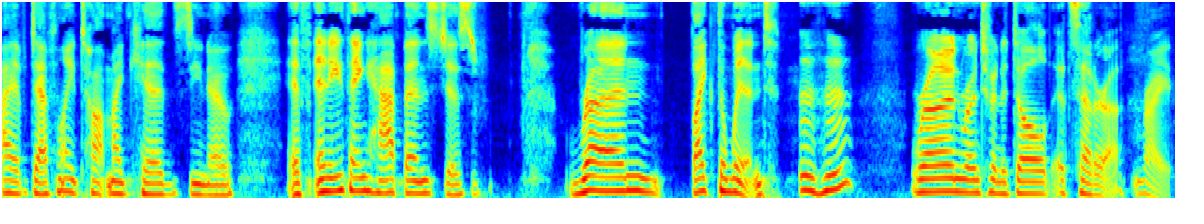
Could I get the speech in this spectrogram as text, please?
I have definitely taught my kids, you know, if anything happens, just run like the wind. Mm-hmm. Run, run to an adult, etc. Right.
